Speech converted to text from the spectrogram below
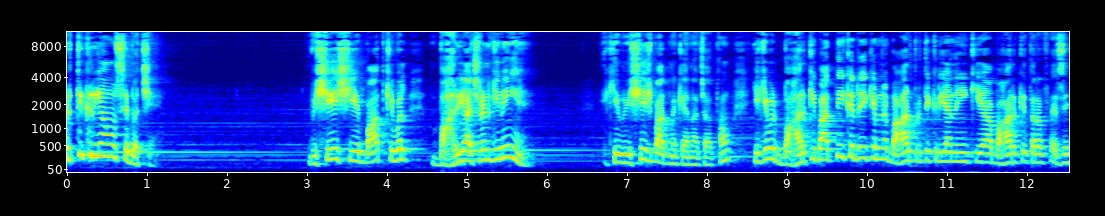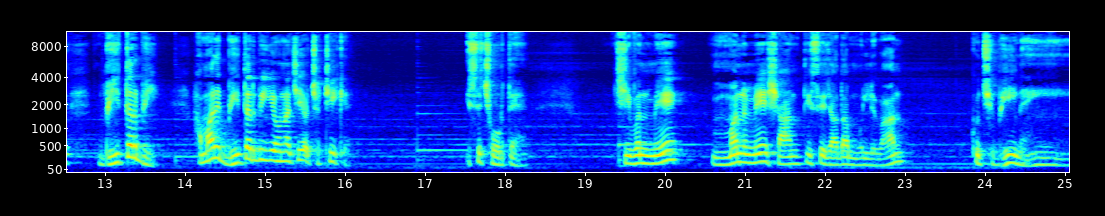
प्रतिक्रियाओं से बचें। विशेष ये बात केवल बाहरी आचरण की नहीं है एक ये विशेष बात मैं कहना चाहता हूँ, ये केवल बाहर की बात नहीं कर रही कि हमने बाहर प्रतिक्रिया नहीं किया, बाहर की तरफ़ ऐसे भीतर भी, हमारे भीतर भी ये होना चाहिए। अच्छा ठीक है, इसे छोड़ते हैं। जीवन में, मन में शांति से ज़्यादा मूल्यवान कुछ भी नहीं।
